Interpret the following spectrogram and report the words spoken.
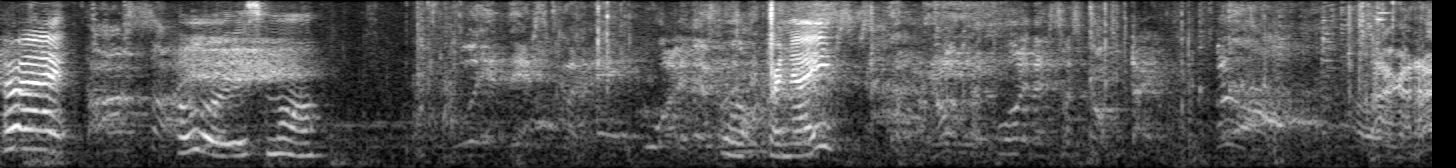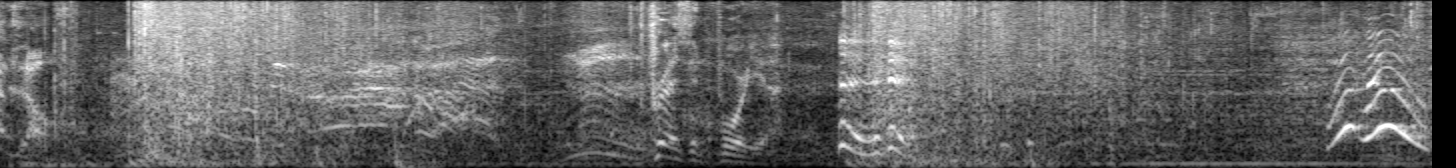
Alright. Oh, there's more. Oh, grenade? Present for you. Woohoo!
